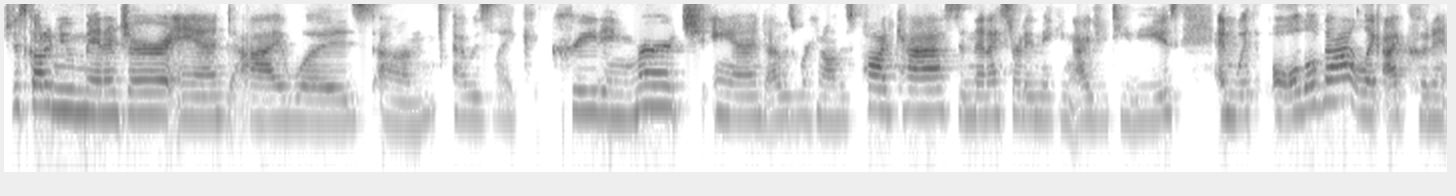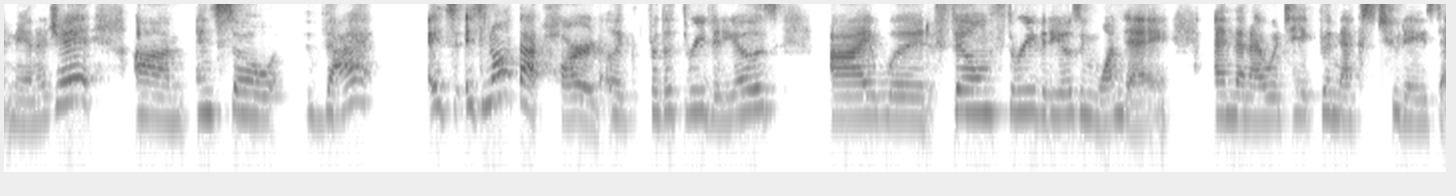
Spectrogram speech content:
just got a new manager and I was um I was like creating merch and I was working on this podcast and then I started making IGTVs and with all of that like I couldn't manage it. Um and so that it's it's not that hard. Like for the three videos, I would film three videos in one day, and then I would take the next two days to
